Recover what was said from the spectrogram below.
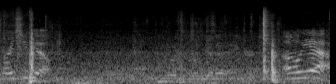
Where'd you go? Oh yeah.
